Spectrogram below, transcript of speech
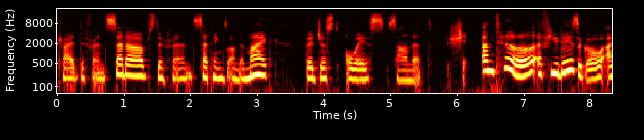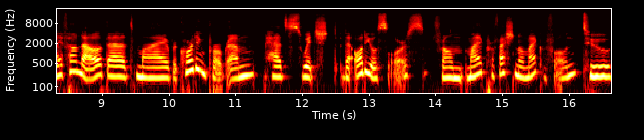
tried different setups, different settings on the mic, but just always sounded shit. Until a few days ago, I found out that my recording program had switched the audio source from my professional microphone to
